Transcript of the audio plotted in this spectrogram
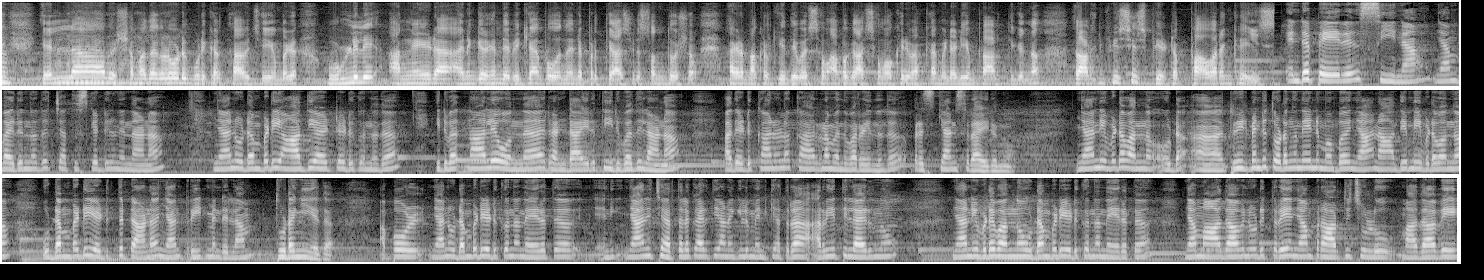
എല്ലാ വിഷമതകളോടും കൂടി കർത്താവ് ചെയ്യുമ്പോൾ ഉള്ളിൽ അങ്ങയുടെ അനുഗ്രഹം ലഭിക്കാൻ പോകുന്നതിന്റെ പ്രത്യാശയുടെ സന്തോഷം അങ്ങയുടെ മക്കൾക്ക് ഈ ദിവസം അവകാശം ഓഹരിമാക്കാൻ വേണ്ടി അടിയും പ്രാർത്ഥിക്കുന്നു. Spirit of power and grace എന്റെ പേര് സീന. ഞാൻ വരുന്നത് ഛത്തീസ്ഗഡിൽ നിന്നാണ്. ഞാൻ ഉടമ്പടി ആദ്യമായിട്ട് എടുക്കുന്നത് ഇരുപത്തിനാല് ഒന്ന് രണ്ടായിരത്തി ഇരുപതിലാണ് അതെടുക്കാനുള്ള കാരണം എന്ന് പറയുന്നത് ബ്രസ്റ്റ് ക്യാൻസർ ആയിരുന്നു. ഞാൻ ഇവിടെ വന്ന് ഉട ട്രീറ്റ്മെന്റ് തുടങ്ങുന്നതിന് മുമ്പ് ഞാൻ ആദ്യമേ ഇവിടെ വന്ന് ഉടമ്പടി എടുത്തിട്ടാണ് ഞാൻ ട്രീറ്റ്മെന്റ് എല്ലാം തുടങ്ങിയത്. അപ്പോൾ ഞാൻ ഉടമ്പടി എടുക്കുന്ന നേരത്ത് എനിക്ക് ഞാൻ ചേർത്തലക്കാരത്തിയാണെങ്കിലും എനിക്കത്ര അറിയത്തില്ലായിരുന്നു. ഞാൻ ഇവിടെ വന്നു ഉടമ്പടി എടുക്കുന്ന നേരത്ത് ഞാൻ മാതാവിനോട് ഇത്രയേ ഞാൻ പ്രാർത്ഥിച്ചുള്ളൂ. മാതാവേ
